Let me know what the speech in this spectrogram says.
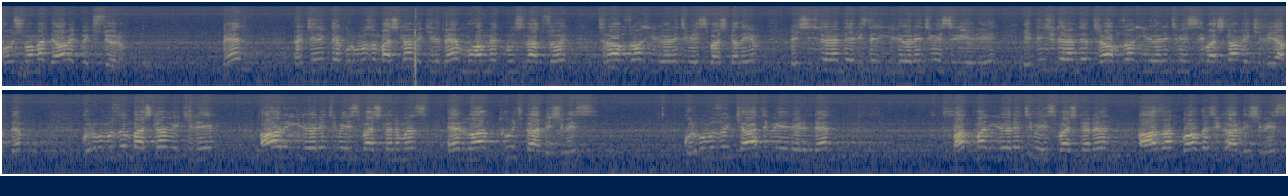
konuşmama devam etmek istiyorum. Ben öncelikle grubumuzun başkan vekili ben Muhammed Muhsin Aksoy, Trabzon İl Öğrenci Meclisi Başkanıyım. 5. dönemde Rize İl Öğrenci Meclisi üyeliği, 7. dönemde Trabzon İl Öğrenci Meclisi Başkan Vekilliği yaptım. Grubumuzun başkan vekili Ağrı İl Öğrenci Meclisi Başkanımız Erdoğan Tunç kardeşimiz. Grubumuzun katip üyelerinden Batman İl Öğrenci Meclisi Başkanı Azat Baldacı kardeşimiz.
